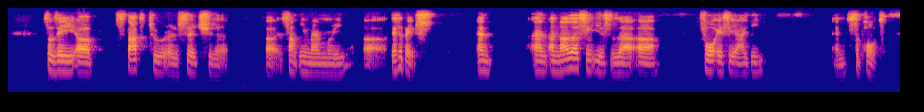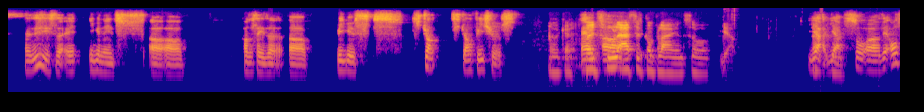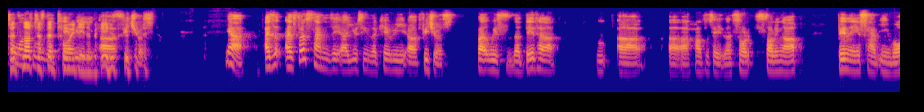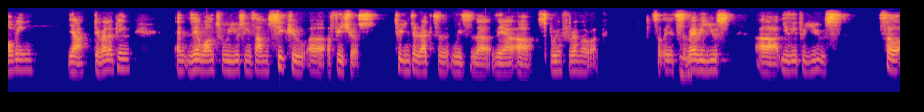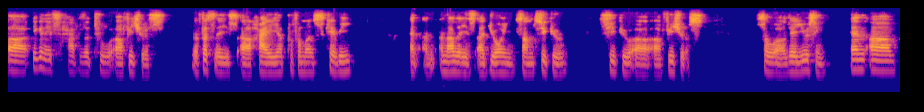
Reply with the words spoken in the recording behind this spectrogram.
So they uh, start to research the, some in-memory uh, database. And, and another thing is the uh, for ACID and support. And this is the Ignite's, uh, uh, how to say, the uh, biggest strong strong features. Okay, so and, it's full uh, ACID compliant. So yeah, yeah, yeah. So uh, they also so it's not just a toy KV, database uh, features. yeah, as as first time they are using the KV uh, features, but with the data, mm, uh, uh, how to say the sorting up, business have evolving, yeah, developing, and they want to using some SQL uh, features to interact with the, their uh, Spring framework. So it's mm-hmm. very use, uh, easy to use. So uh, Ignite have the two uh, features. The first is uh, high performance KV, and, and another is uh, join some SQL, SQL uh, uh, features. So uh, they're using. And um,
